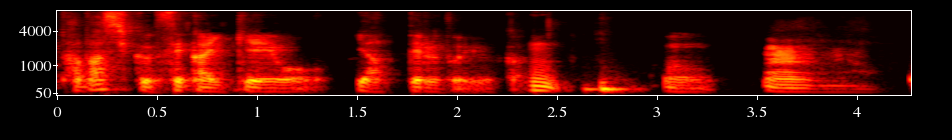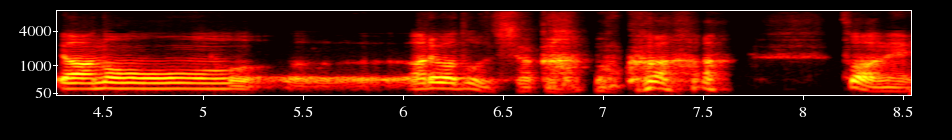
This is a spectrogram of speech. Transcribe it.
正しく世界系をやってるというか。うんうんうん。いや、あのーあれはどうでしたか？僕は、そうだね、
